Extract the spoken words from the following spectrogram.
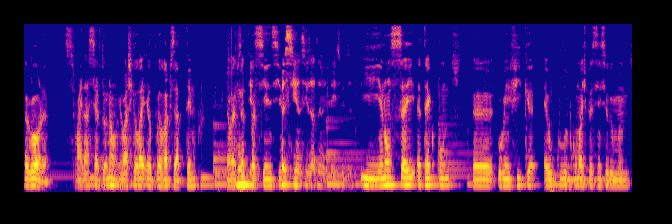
Agora, se vai dar certo ou não, eu acho que ele vai, ele, ele vai precisar de tempo, ele vai precisar Muito de tempo. paciência. Paciência, exatamente, é isso dizer. E eu não sei até que ponto uh, o Benfica é o clube com mais paciência do mundo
